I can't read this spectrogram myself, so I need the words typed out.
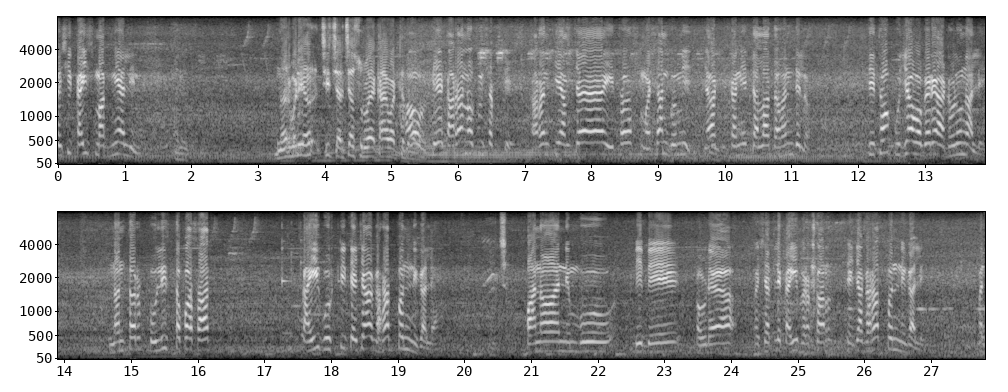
तशी काहीच मागणी आली नाही. नरबडीची चर्चा सुरू आहे काय वाटतं हो तुम्हाला? ते कारण असू शकते. कारण की आमच्या इथं स्मशानभूमी ज्या ठिकाणी त्याला दहन दिलं तिथं पूजा वगैरे आढळून आले. नंतर पोलीस तपासात काही गोष्टी त्याच्या घरात पण निघाल्या. अच्छा. पानं निंबू बिबे कवड्या अशातले काही प्रकार त्याच्या घरात पण निघाले. पण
